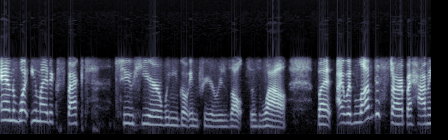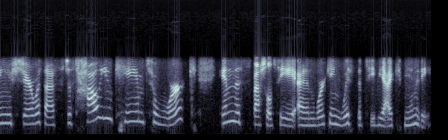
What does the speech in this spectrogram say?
and what you might expect to hear when you go in for your results as well. But I would love to start by having you share with us just how you came to work in this specialty and working with the TBI community.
